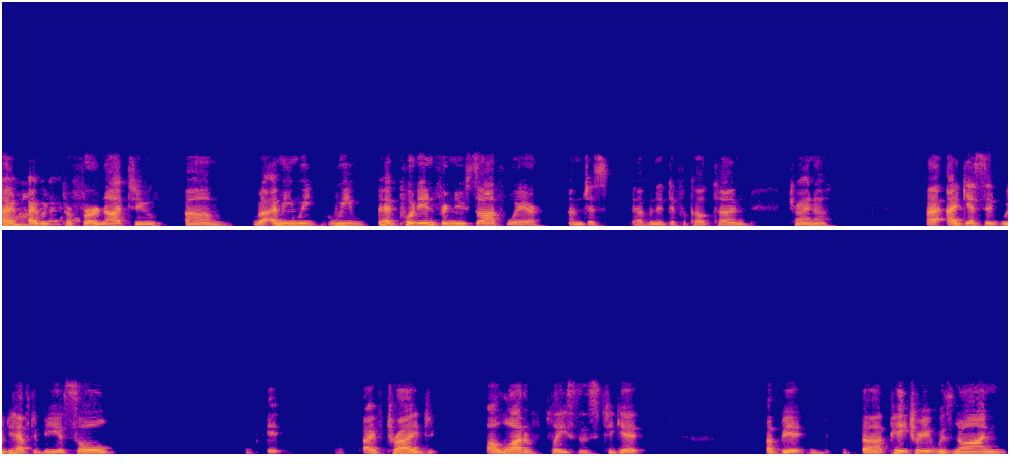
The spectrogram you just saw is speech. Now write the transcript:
I. I would prefer not to. Um, but I mean, we, we had put in for new software. I'm just having a difficult time trying to, I, I guess it would have to be a sole. It, I've tried a lot of places to get a bit, uh, Patriot was non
